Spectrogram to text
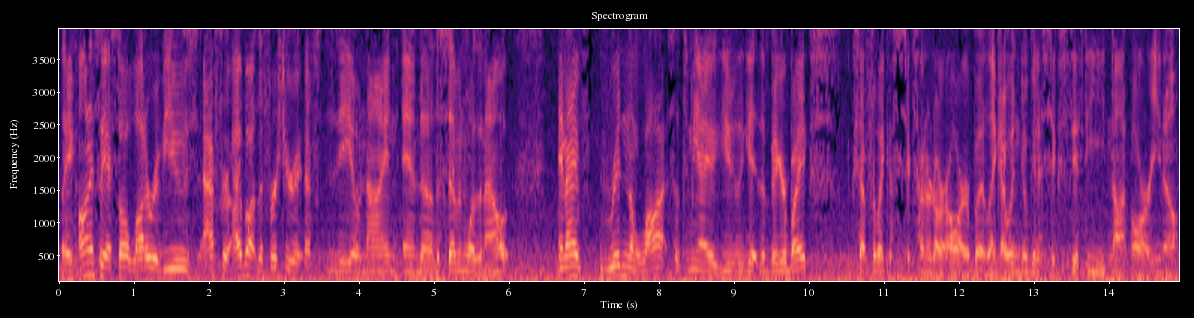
Like honestly, I saw a lot of reviews after I bought the first year FZ09 and uh, the seven wasn't out. And I've ridden a lot, so to me, I usually get the bigger bikes, except for like a 600 RR. But like, I wouldn't go get a 650 not R, you know.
